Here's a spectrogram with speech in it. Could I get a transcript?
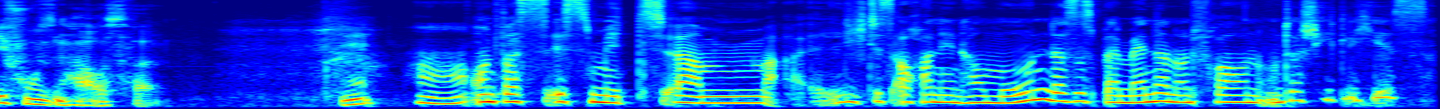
diffusen Haarausfall. Hm? Und was ist mit, ähm, liegt es auch an den Hormonen, dass es bei Männern und Frauen unterschiedlich ist?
